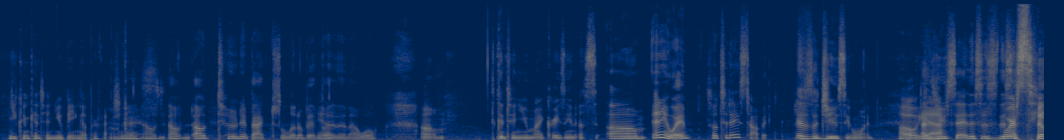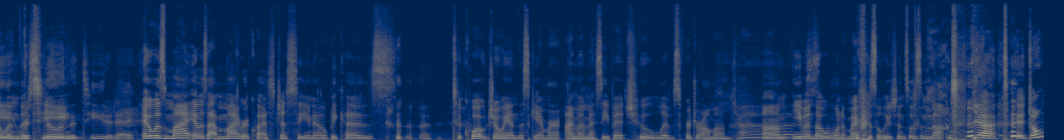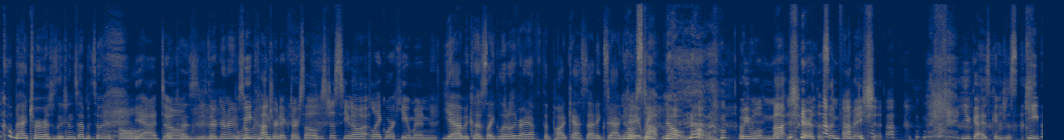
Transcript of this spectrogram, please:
you can continue being a perfectionist. okay I'll, I'll i'll tune it back just a little bit Yeah. but then i will um continue my craziness. Um. Anyway, so today's topic is a juicy one. Oh yeah. As you said, this is this We're is spilling tea. the We're spilling tea. the tea today. It was my it was at my request, just so you know, because to quote Joanne the scammer, I'm a messy bitch who lives for drama. Um, even though one of my resolutions was not. yeah, don't go back to our resolutions episode at all. Yeah, don't. because they're gonna. so we many people- contradict ourselves. Just you know, like we're human. Yeah, because like literally right after the podcast that exact No, day, stop. No, no. we will not share this information. you guys can just keep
